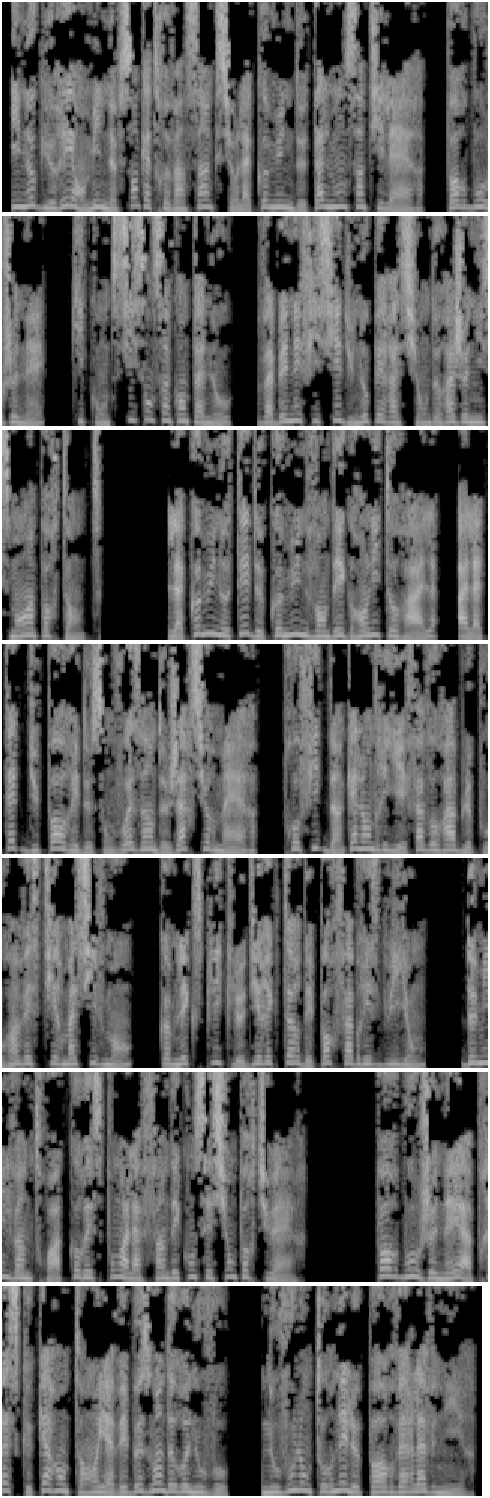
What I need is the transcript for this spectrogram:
Inauguré en 1985 sur la commune de Talmont-Saint-Hilaire, Port Bourgenais, qui compte 650 anneaux, va bénéficier d'une opération de rajeunissement importante. La communauté de communes Vendée Grand Littoral, à la tête du port et de son voisin de Jarre-sur-Mer, profite d'un calendrier favorable pour investir massivement, comme l'explique le directeur des ports Fabrice Guyon. 2023 correspond à la fin des concessions portuaires. Port Bourgenais a presque 40 ans et avait besoin de renouveau. Nous voulons tourner le port vers l'avenir.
